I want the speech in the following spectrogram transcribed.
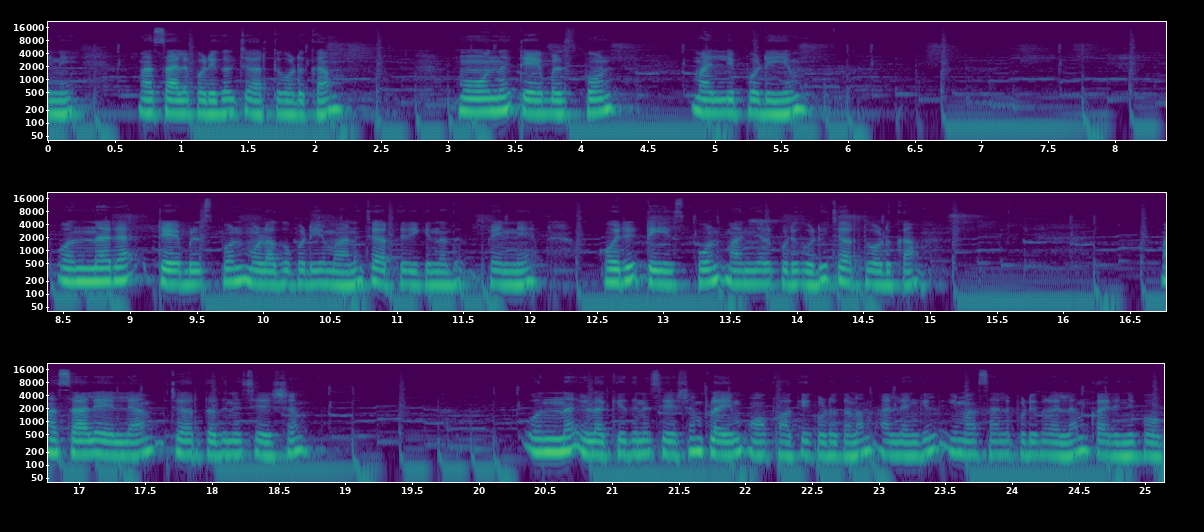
ഇനി മസാലപ്പൊടികൾ ചേർത്ത് കൊടുക്കാം. മൂന്ന് ടേബിൾ സ്പൂൺ മല്ലിപ്പൊടിയും ഒന്നര ടേബിൾ സ്പൂൺ മുളക് പൊടിയുമാണ് ചേർത്തിരിക്കുന്നത്. പിന്നെ ഒരു ടീസ്പൂൺ മഞ്ഞൾപ്പൊടി കൂടി ചേർത്ത് കൊടുക്കാം. മസാലയെല്ലാം ചേർത്തതിന് ശേഷം ഒന്ന് ഇളക്കിയതിന് ശേഷം ഫ്ലെയിം ഓഫ് ആക്കി കൊടുക്കണം. അല്ലെങ്കിൽ ഈ മസാലപ്പൊടികളെല്ലാം കരിഞ്ഞു പോകും.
